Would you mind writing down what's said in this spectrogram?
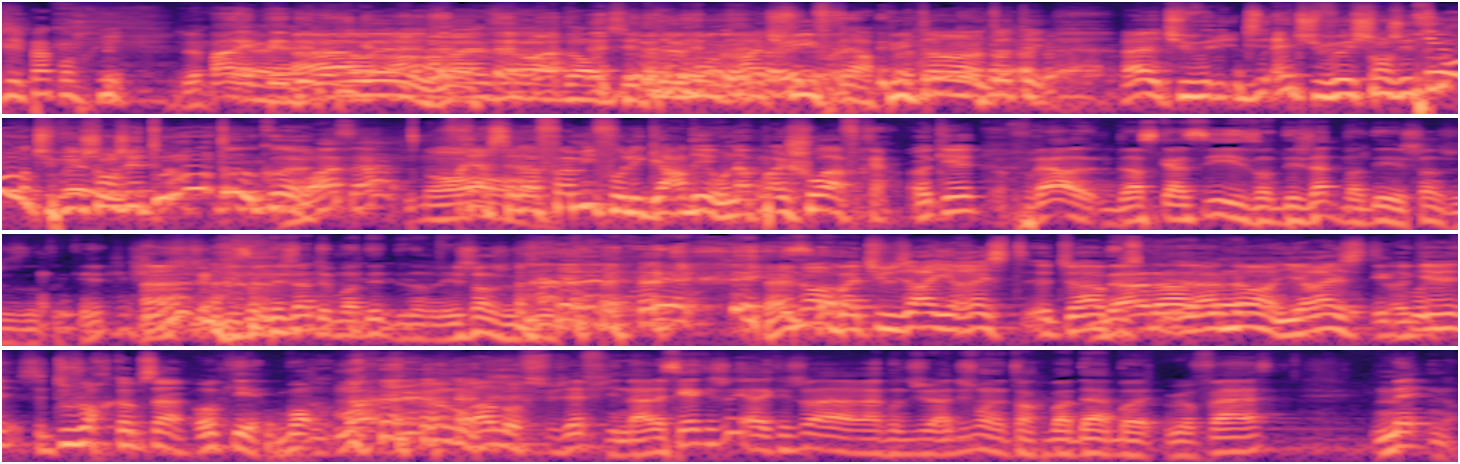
J'ai pas compris. Je vais pas répéter Ah le ouais, C'est tellement gratuit, frère. Putain, toi, t'es, Eh, tu veux, eh, tu veux échanger tout le monde? Tu veux échanger tout le monde, toi, ou quoi? Moi, ça Non. Frère, c'est la famille, faut les garder. On n'a pas le choix, frère. Ok? Frère, dans ce cas-ci, ils ont déjà demandé l'échange aux autres, ok Hein Ils ont déjà demandé l'échange aux autres. Eh non, bah, tu le diras, il reste. Tu vois, Non, parce non, ah, non, non, non. il reste. Écoute. Ok? C'est toujours comme ça. Ok, bon, moi, je veux me rendre au sujet final. Est-ce qu'il y a quelque chose, il y a quelque chose à raconter? I just want to talk about that, but real fast. Maintenant,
